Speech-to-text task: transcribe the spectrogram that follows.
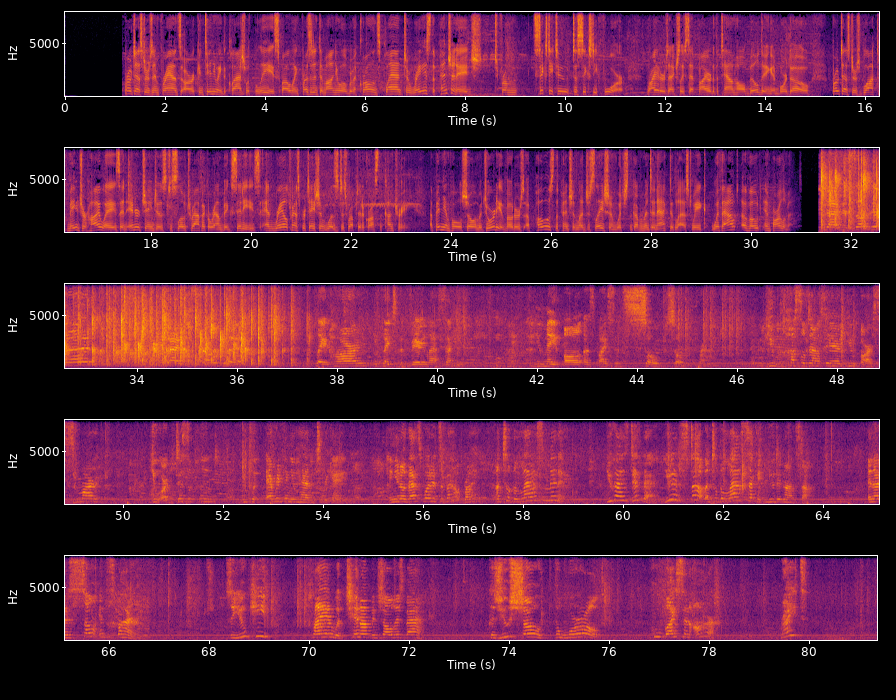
Protesters in France are continuing to clash with police following President Emmanuel Macron's plan to raise the pension age from 62 to 64. Rioters actually set fire to the town hall building in Bordeaux. Protesters blocked major highways and interchanges to slow traffic around big cities, and rail transportation was disrupted across the country. Opinion polls show a majority of voters oppose the pension legislation, which the government enacted last week, without a vote in parliament. You guys are so good. You guys are so good. You played hard. You played to the very last second. You made all us bison so, so proud. You hustled out there. You are smart. You are disciplined. You put everything you had into the game. And you know, that's what it's about, right? Until the last minute. You guys did that. You didn't stop until the last second. You did not stop. And that is so inspiring. So you keep playing with chin up and shoulders back. Because you showed the world who bison are. Right?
